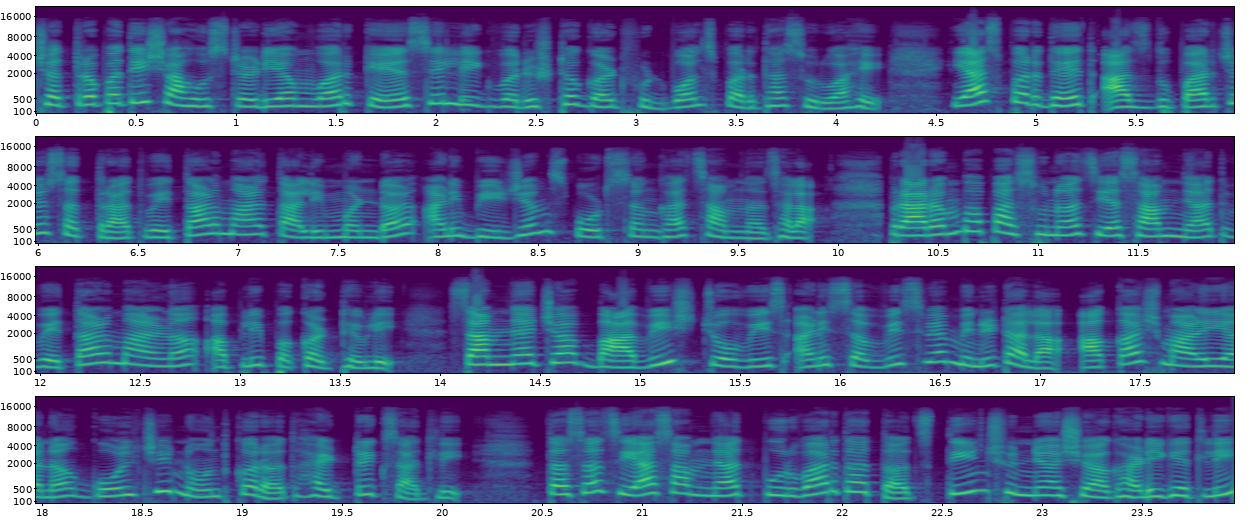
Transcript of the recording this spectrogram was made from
छत्रपती शाहू स्टेडियमवर के एस एल लीग वरिष्ठ गट फुटबॉल स्पर्धा सुरू आहे. या स्पर्धेत आज दुपारच्या सत्रात वेताळमाळ तालीम मंडळ आणि बीजीएम स्पोर्ट्स संघात सामना झाला. प्रारंभापासूनच या सामन्यात वेताळमाळनं आपली पकड ठेवली. सामन्याच्या बावीस चोवीस आणि सव्वीसव्या मिनिटाला आकाश माळी यानं गोलची नोंद करत हॅट्रिक साधली. तसंच या सामन्यात पूर्वार्धातच तीन शून्य अशी आघाडी घेतली.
